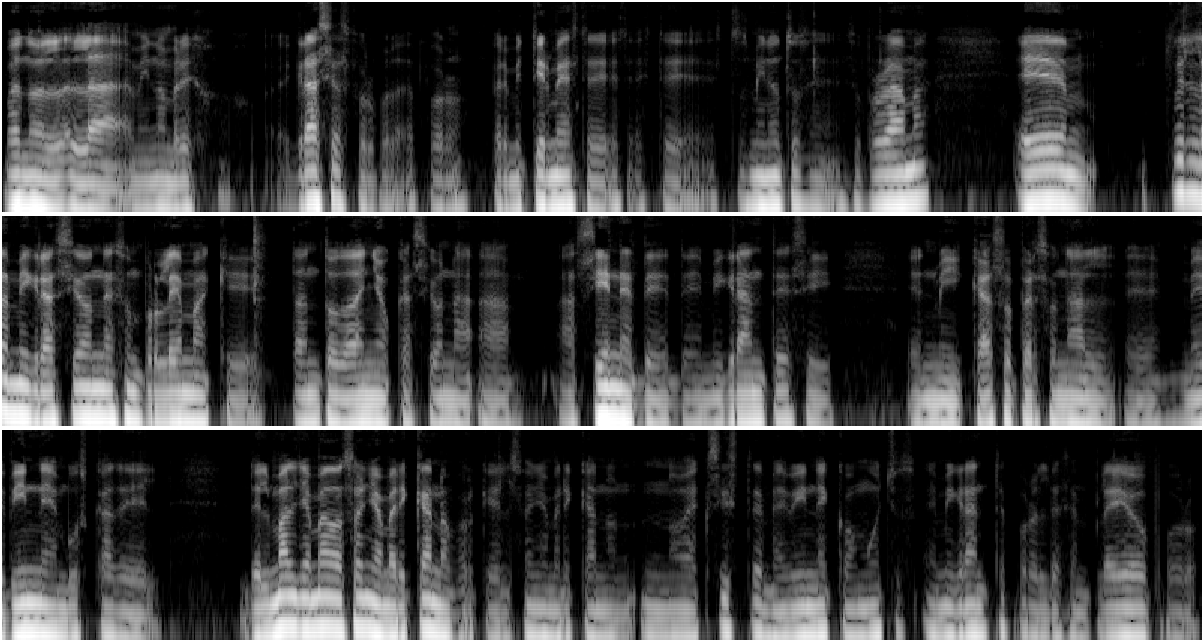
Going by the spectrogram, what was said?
Bueno, la, mi nombre es... Gracias por, permitirme este, este- estos minutos en su programa. Eh, pues la migración es un problema que tanto daño ocasiona a, a cientos de, de migrantes y en mi caso personal eh, me vine en busca del, del mal llamado sueño americano, porque el sueño americano no existe. Me vine con muchos emigrantes por el desempleo, por,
